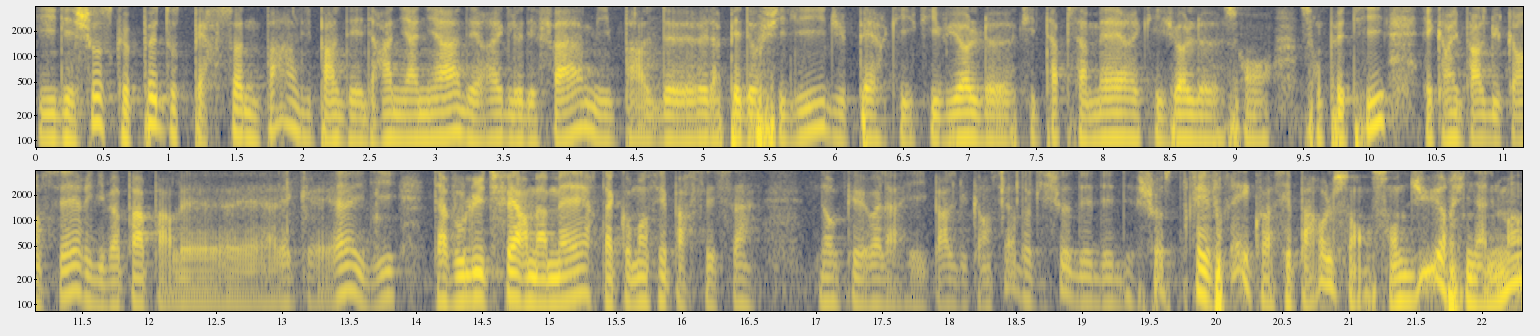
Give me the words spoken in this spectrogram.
il dit des choses que peu d'autres personnes parlent. Il parle des ragnagnas, des règles des femmes, il parle de la pédophilie, du père qui, qui viole, le- qui tape sa mère et qui viole son, son petit. Et quand il parle du cancer, il n'y va pas parler avec elle, il dit T'as voulu te faire ma mère, t'as commencé par ses seins. Donc euh, voilà, il parle du cancer, donc il chose de, de- de choses très vraies. Quoi. Ses paroles sont, sont dures finalement,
